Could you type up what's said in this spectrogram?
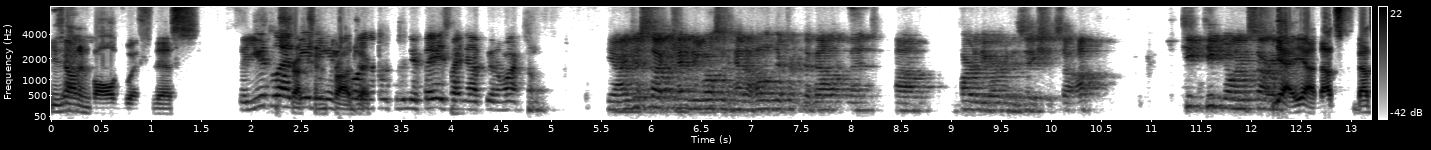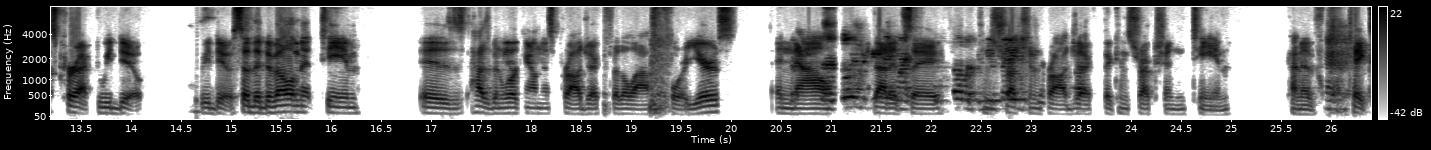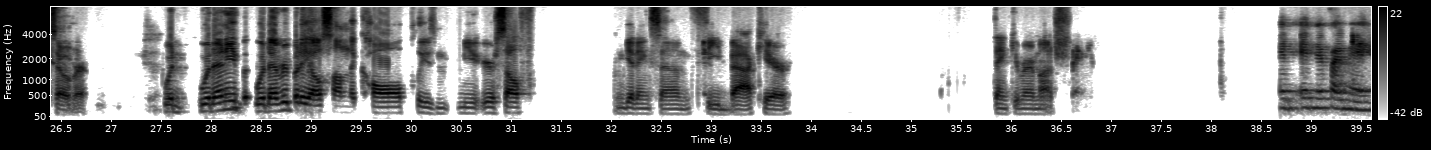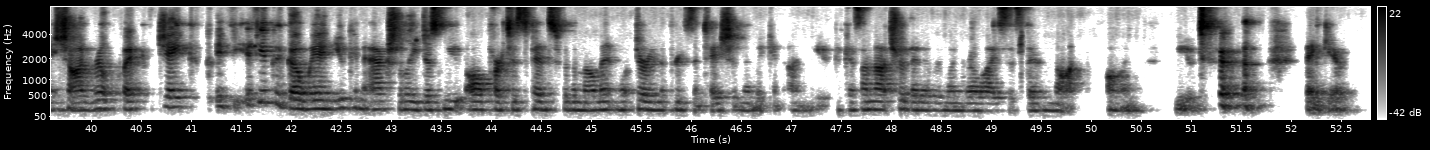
he's not involved with this. The youth lab Construction meeting is going project. on through your face right now if you want to watch them. Yeah, I just thought Kennedy Wilson had a whole different development, um, part of the organization, so I'll, keep, keep going, sorry. Yeah, yeah, that's, that's correct. We do. We do. So the development team is, has been working on this project for the last four years. And now They're going to be that it's a now with the new construction project, the construction team kind of Okay. takes over. Would, would any, would everybody else on the call please mute yourself? I'm getting some feedback here. Thank you very much. And, and if I may, Sean, real quick, Jake, if, if you could go in, you can actually just mute all participants for the moment during the presentation, then we can unmute because I'm not sure that everyone realizes they're not on mute. Thank you.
